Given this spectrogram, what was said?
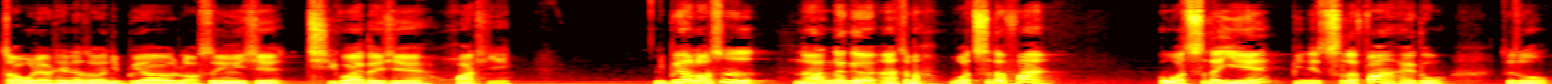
找我聊天的时候，你不要老是用一些奇怪的一些话题。你不要老是拿那个啊什么，我吃的饭，我吃的盐比你吃的饭还多，这种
